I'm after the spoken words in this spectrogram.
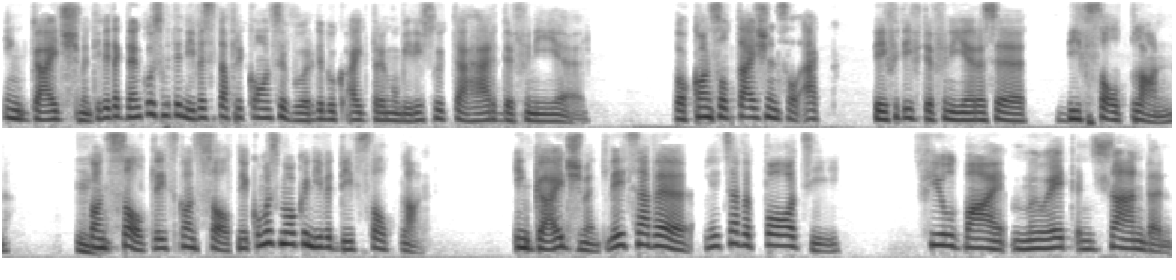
engagement. Jy weet ek dink ons moet 'n nuwe Suid-Afrikaanse woordeboek uitbring om hierdie goed te herdefinieer. Waar consultation sal ek definitief definieer as 'n diefstalplan. Mm. Consult, let's consult. Nee, kom ons maak 'n nuwe diefstalplan engagement. Let's have a let's have a party fueled by Moet and Sandon.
